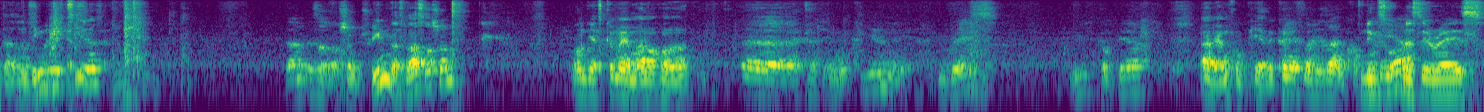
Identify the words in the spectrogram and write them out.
und da so ein Ding durchziehe, dann ist das auch schon geschrieben, das war's auch schon. Und jetzt können wir ja mal noch mal, äh, kann ich irgendwo clearen? Nee. Erase, Read, Compare. Ah, wir haben Compare. Wir können jetzt mal hier sagen Compare. Links unten ist Erase.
